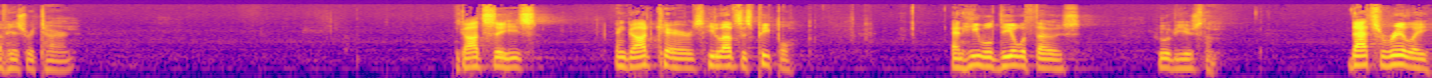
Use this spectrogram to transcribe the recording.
of his return. God sees and God cares. He loves his people. And he will deal with those who abuse them. That's really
